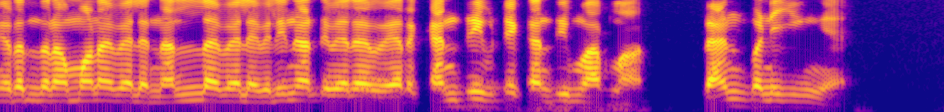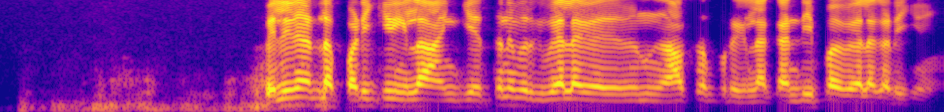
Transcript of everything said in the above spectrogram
நிரந்தரமான வேலை நல்ல வேலை வெளிநாட்டு வேலை வேற கண்ட்ரி விட்டே கண்ட்ரி மாறலாம். பிளான் பண்ணிக்கோங்க. வெளிநாட்டில் படிக்கிறீங்களா? அங்கே எத்தனை பேருக்கு வேலை வேணும்னு ஆசைப்படுறீங்களா? கண்டிப்பாக வேலை கிடைக்கும்.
